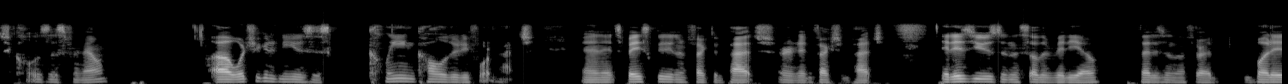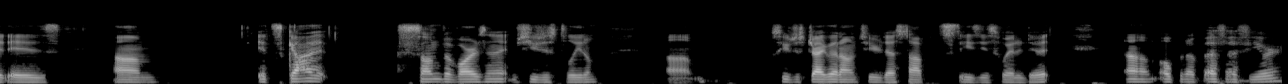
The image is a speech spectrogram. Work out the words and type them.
Just close this for now. Uh, what you're going to need is this clean Call of Duty 4 patch. And it's basically an infected patch, or an infection patch. It is used in this other video that is in the thread, but it is, um, it's got some Dvars in it, but you just delete them. Um, so you just drag that onto your desktop. It's the easiest way to do it. Um, open up FFViewer.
